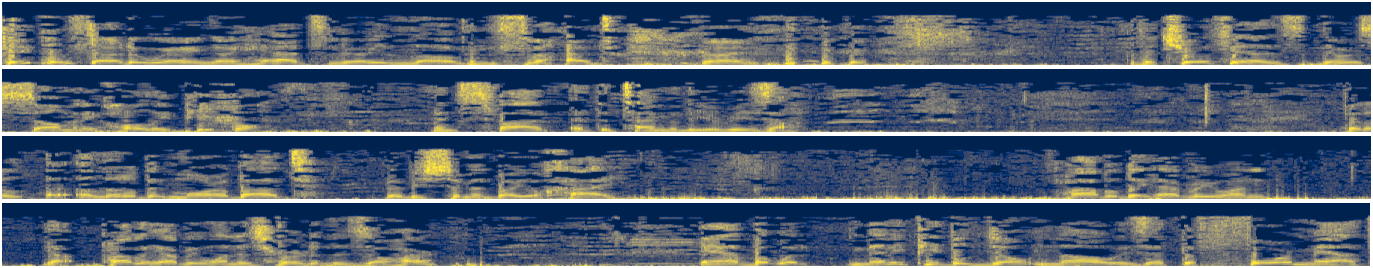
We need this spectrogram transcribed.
people started wearing their hats very low and flat, right? but the truth is there were so many holy people in Sfat at the time of the Arizal. But a, a little bit more about Rabbi Shimon Bar Yochai. Probably everyone, yeah, probably everyone has heard of the Zohar. And, but what many people don't know is that the format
